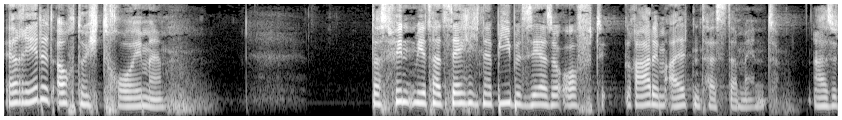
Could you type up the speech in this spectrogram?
Er redet auch durch Träume. Das finden wir tatsächlich in der Bibel sehr, sehr oft, gerade im Alten Testament. Also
